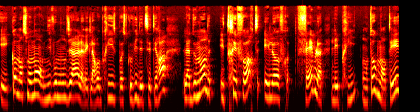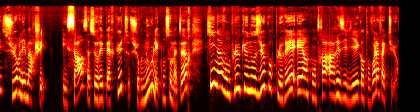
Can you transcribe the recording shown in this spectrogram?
Et comme en ce moment au niveau mondial, avec la reprise post-Covid, etc., la demande est très forte et l'offre faible, les prix ont augmenté sur les marchés. Et ça, ça se répercute sur nous, les consommateurs, qui n'avons plus que nos yeux pour pleurer et un contrat à résilier quand on voit la facture.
